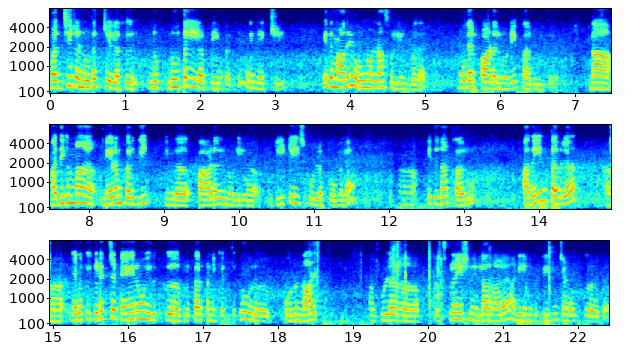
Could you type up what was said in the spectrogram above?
வஜ்ர நுதற்றிலகு நு- நுதல் அப்படிங்கிறது இங்க நெற்றி. இது மாதிரி ஒன்னொன்னா சொல்லிட்டு வர்றாரு. முதல் பாடலினுடைய கரு இது. நான் அதிகமாக நேரம் கருதி இந்த பாடலினுடைய டீட்டெயில்ஸ்குள்ளே போகலை. இதுதான் கரு. அதையும் தவிர எனக்கு கிடைச்ச நேரம் இதுக்கு ப்ரிப்பேர் பண்ணிக்கிறதுக்கு ஒரு ஒரு நாள். அதுக்குள்ள எக்ஸ்பிளனேஷன் இல்லாதனால அது எனக்கு தெரிஞ்ச அளவுக்கு அதை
